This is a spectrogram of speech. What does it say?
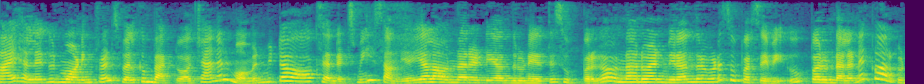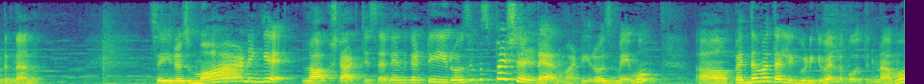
Hi hello good morning friends welcome back to our channel moment me talks and it's me Sandhya ఎలా ఉన్నారండి అందరూ? నేనైతే సూపర్గా ఉన్నాను. అండ్ మీరందరూ కూడా సూపర్ సేవి. సూపర్ ఉండాలని కోరుకుంటున్నాను. సో ఈరోజు మార్నింగే లాగ్ స్టార్ట్ చేశాను. ఎందుకంటే ఈరోజు స్పెషల్ డే అనమాట ఈరోజు మేము పెద్దమ్మ తల్లి గుడికి వెళ్ళబోతున్నాము.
